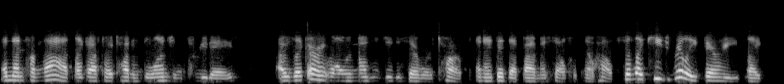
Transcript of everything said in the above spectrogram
And then from that, like after I taught him to lunge in three days, I was like, all right, well, we might as well do this over a tarp. And I did that by myself with no help. So like he's really very like,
